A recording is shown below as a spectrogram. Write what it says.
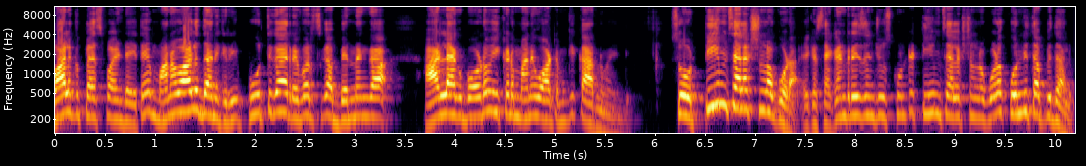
వాళ్ళకి ప్లస్ పాయింట్ అయితే మన వాళ్ళు దానికి పూర్తిగా రివర్స్గా భిన్నంగా ఆడలేకపోవడం ఇక్కడ మన ఓటమికి కారణమైంది. సో టీమ్ సెలక్షన్లో కూడా ఇక సెకండ్ రీజన్ చూసుకుంటే టీమ్ సెలక్షన్లో కూడా కొన్ని తప్పిదాలు.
